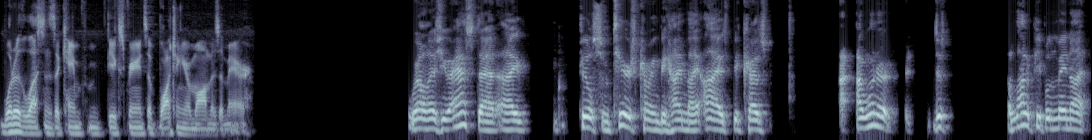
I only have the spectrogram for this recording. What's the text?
what are the lessons that came from the experience of watching your mom as a mayor? Well, as you asked that, I feel some tears coming behind my eyes because I, I want to just, a lot of people may not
